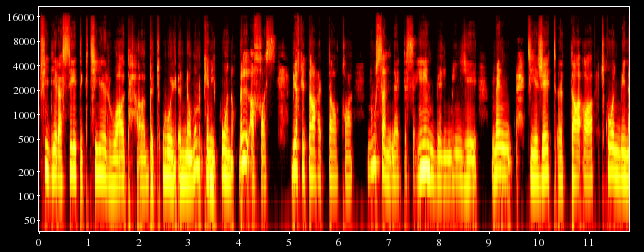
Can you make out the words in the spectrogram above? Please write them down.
في دراسات كتير واضحة بتقول أنه ممكن يكون بالأخص بقطاع الطاقة نوصل ل 90% من احتياجات الطاقة تكون من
